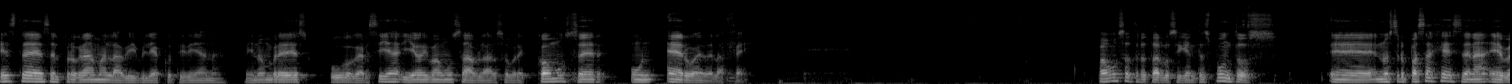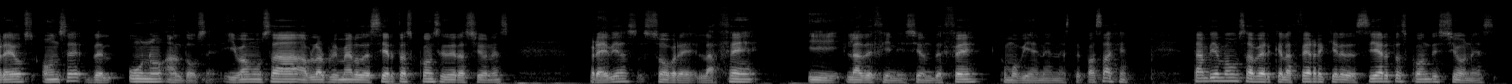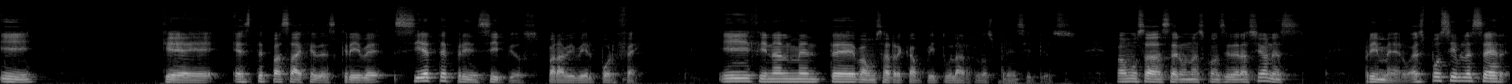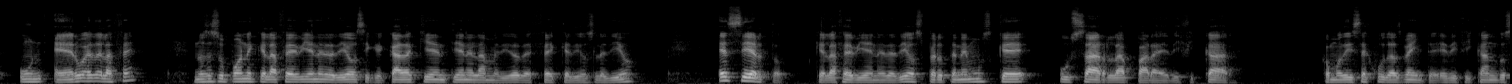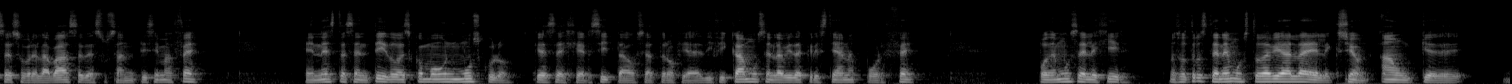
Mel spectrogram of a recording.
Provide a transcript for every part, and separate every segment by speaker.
Speaker 1: Este es el programa La Biblia Cotidiana. Mi nombre es Hugo García y hoy vamos a hablar sobre cómo ser un héroe de la fe. Vamos a tratar los siguientes puntos. Eh, nuestro pasaje será Hebreos 11 del 1 al 12 y vamos a hablar primero de ciertas consideraciones previas sobre la fe y la definición de fe como viene en este pasaje. También vamos a ver que la fe requiere de ciertas condiciones y que este pasaje describe siete principios para vivir por fe. Y finalmente vamos a recapitular los principios vamos a hacer unas consideraciones. Primero, ¿es posible ser un héroe de la fe? ¿No se supone que la fe viene de Dios y que cada quien tiene la medida de fe que Dios le dio? Es cierto que la fe viene de Dios, pero tenemos que usarla para edificar. Como dice Judas 20, edificándose sobre la base de su santísima fe. En este sentido, es como un músculo que se ejercita o se atrofia. Edificamos en la vida cristiana por fe podemos elegir. Nosotros tenemos todavía la elección, aunque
